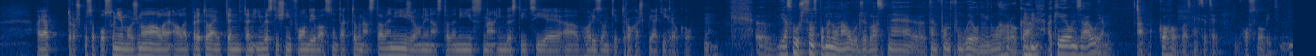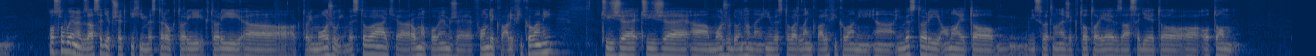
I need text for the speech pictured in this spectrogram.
a ja trošku sa posuniem možno, ale, ale preto aj ten, ten investičný fond je vlastne takto nastavený, že on je nastavený na investície v horizonte 3 až 5 rokov. Uh-huh. Ja som už som spomenul na úvod, že vlastne e, ten fond funguje od minulého roka. Uh-huh. Aký je on záujem? A koho vlastne chcete osloviť? Oslovujeme v zásade všetkých investorov, ktorí, ktorí, uh, ktorí môžu investovať. Rovno poviem, že fond je kvalifikovaný Čiže, čiže môžu do ňoho investovať len kvalifikovaní investori. Ono je to vysvetlené, že kto to je. V zásade je to o, o tom,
